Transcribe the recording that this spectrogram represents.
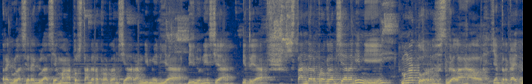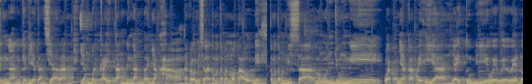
regulasi-regulasi yang mengatur standar program siaran di media di Indonesia, gitu ya. Standar program siaran ini mengatur segala hal yang terkait dengan kegiatan siaran yang berkaitan dengan banyak hal. Nah, kalau misalnya teman-teman mau tahu nih, teman-teman bisa mengunjungi webnya KPI ya, yaitu di www.kpi.go.id.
